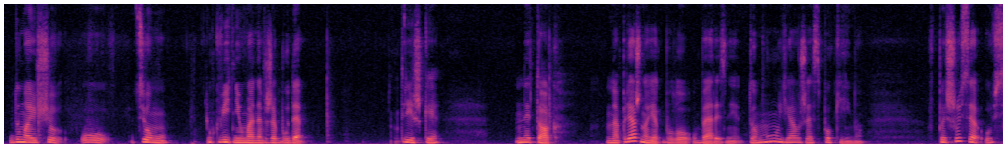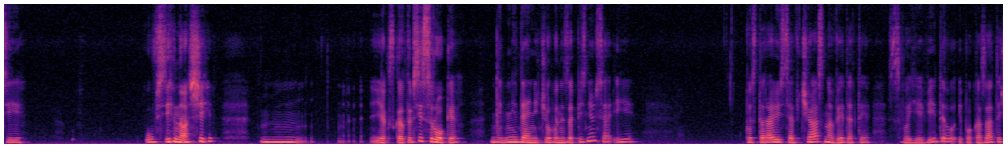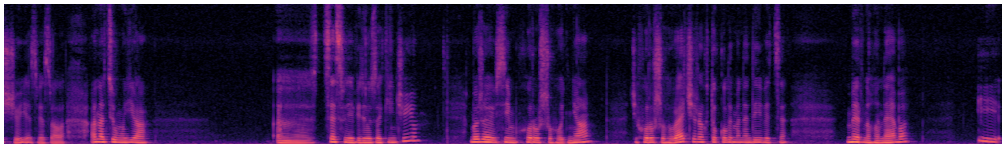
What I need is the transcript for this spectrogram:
думаю, що у цьому, у квітні у мене вже буде трішки не так напряжно, як було у березні, тому я вже спокійно впишуся у всі, у всі наші, як сказати, всі сроки. Ніде нічого не запізнюся і постараюся вчасно видати своє відео і показати, що я зв'язала. А на цьому я е, це своє відео закінчую. Бажаю всім хорошого дня чи хорошого вечора, хто коли мене дивиться, мирного неба і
